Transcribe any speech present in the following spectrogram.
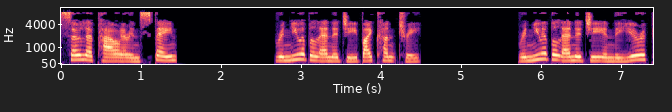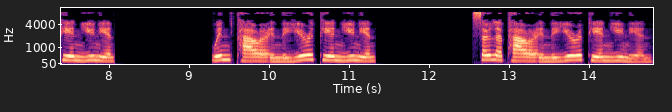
Solar power in Spain. Renewable energy by country. Renewable energy in the European Union. Wind power in the European Union. Solar power in the European Union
